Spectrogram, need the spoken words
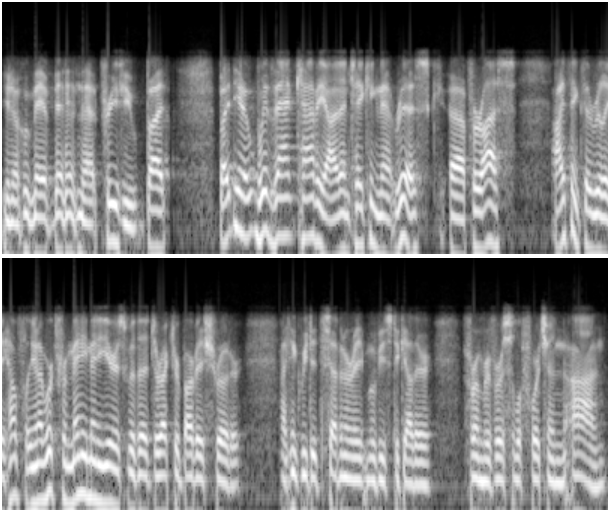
you know, who may have been in that preview. But, but you know, with that caveat and taking that risk uh, for us, I think they're really helpful. You know, I worked for many, many years with a director, Barbet Schroeder. I think we did seven or eight movies together from Reversal of Fortune on.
